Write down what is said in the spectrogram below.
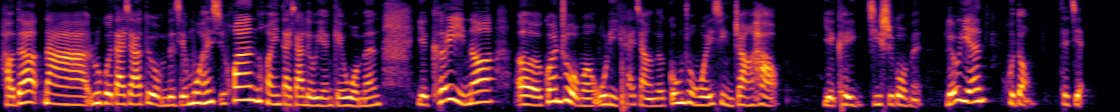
好的，那如果大家对我们的节目很喜欢，欢迎大家留言给我们，也可以呢，呃，关注我们物理开讲的公众微信账号，也可以及时给我们留言互动。再见。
